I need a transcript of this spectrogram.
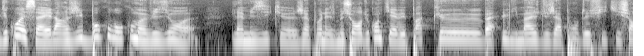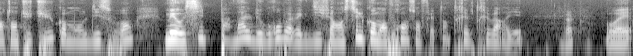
du coup ça a élargi beaucoup beaucoup ma vision de la musique euh, japonaise. Je me suis rendu compte qu'il n'y avait pas que bah, l'image du Japon de filles qui chantent en tutu, comme on le dit souvent, mais aussi pas mal de groupes avec différents styles, comme en France en fait, hein, très très variés. D'accord. Ouais.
